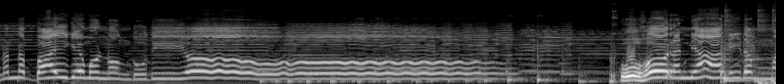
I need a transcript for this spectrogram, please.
ನನ್ನ ಬಾಯಿಗೆ ಮಣ್ಣೊಂದುದಿಯೋ ಕೋಹೋರಣ್ಯ ನೀಡಮ್ಮ,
